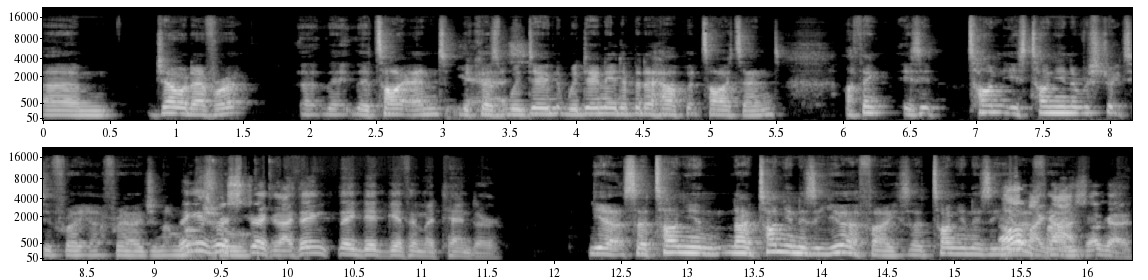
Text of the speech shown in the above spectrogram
Um, Gerald Everett, uh, the, the tight end, because we do we do need a bit of help at tight end. I think is it Ton is Tonyan a restricted free free agent? I'm I think he's sure. restricted. I think they did give him a tender. Yeah, so Tonyan, no, Tonyan is a UFA. So Tonyan is a Oh UFA. my gosh! Okay,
